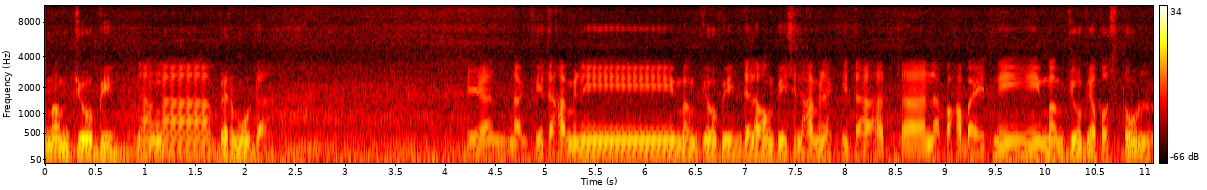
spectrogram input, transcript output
Ma'am Joby ng ah, Bermuda. Ayan, nagkita kami ni Ma'am Joby. Dalawang busy na kami nagkita at ah, napakabait ni Ma'am Joby Apostol.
